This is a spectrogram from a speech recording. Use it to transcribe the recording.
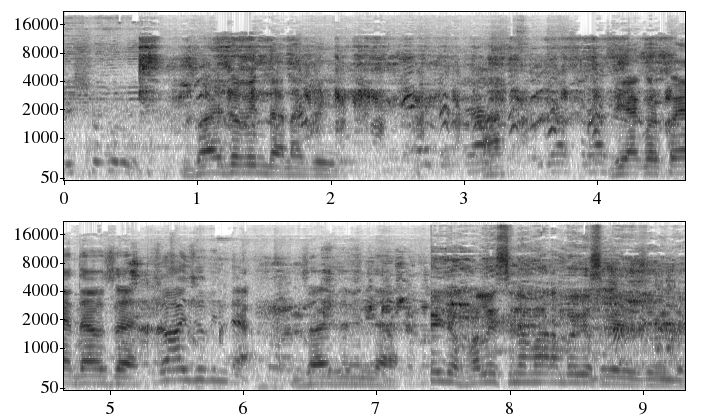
বিশ্বগুরু জয় জুবিন দা নাকি? হ্যাঁ? জি একবার কয়া দাও স্যার। জয় জুবিন দা জয় জুবিন দা এই যে হলে সিনেমা আরম্ভ হয়ে গেছে জুবিন দা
